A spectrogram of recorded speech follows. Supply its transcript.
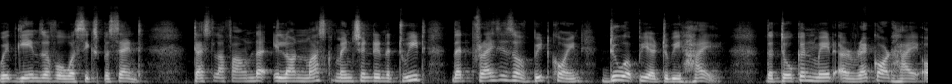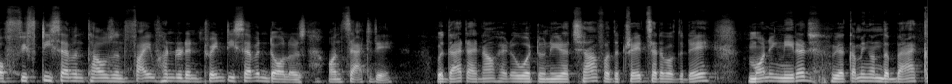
with gains of over 6%. Tesla founder Elon Musk mentioned in a tweet that prices of Bitcoin do appear to be high. The token made a record high of $57,527 on Saturday. With that, I now head over to Neeraj Shah for the trade setup of the day. Morning, Neeraj. We are coming on the back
